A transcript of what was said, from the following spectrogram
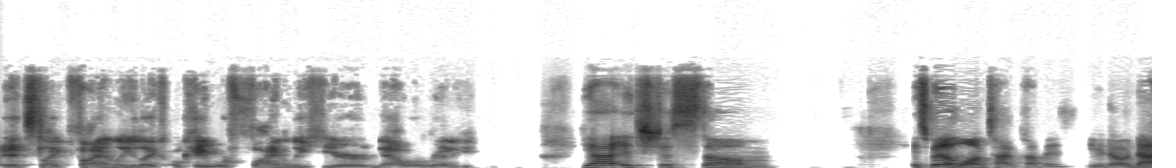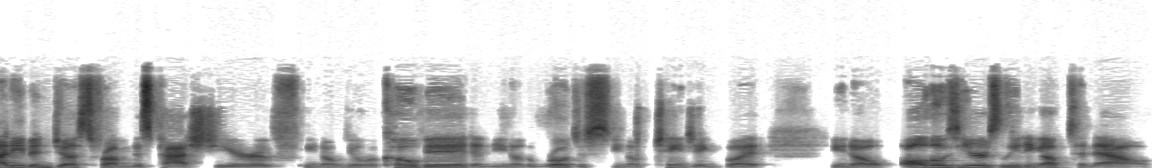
it's like finally like okay, we're finally here. Now we're ready. Yeah, it's just um it's been a long time coming, you know, not even just from this past year of, you know, dealing with COVID and, you know, the world just, you know, changing, but you know, all those years leading up to now,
